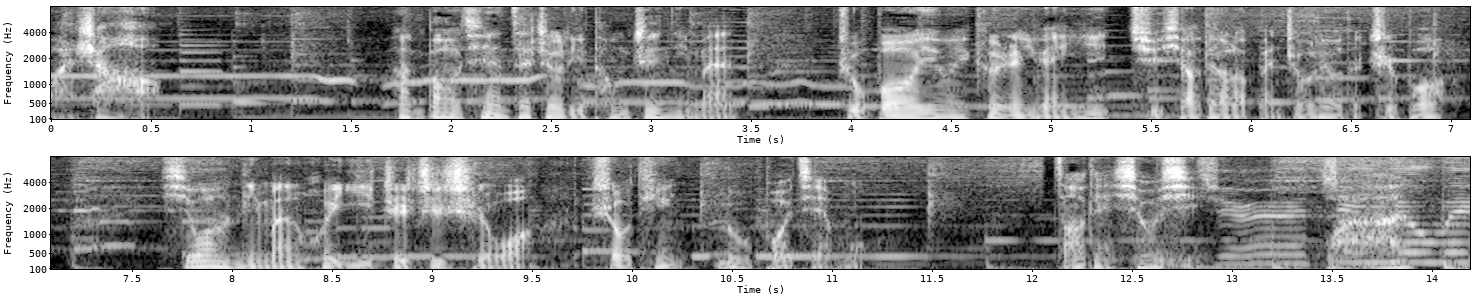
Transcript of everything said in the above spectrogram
晚上好。很抱歉在这里通知你们，主播因为个人原因取消掉了本周六的直播，希望你们会一直支持我收听录播节目。早点休息，晚安。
